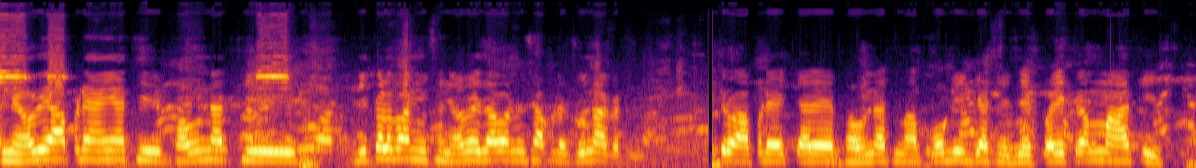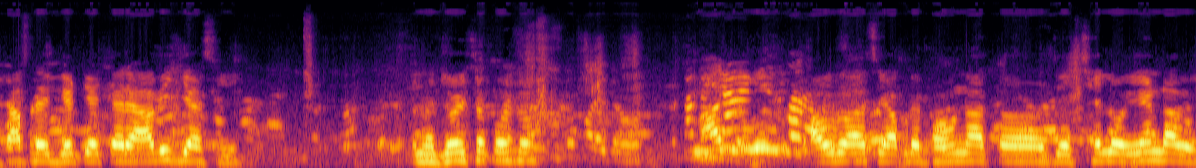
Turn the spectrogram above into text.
અને હવે આપણે અહીંયાથી ભવનાથથી નીકળવાનું છે ને હવે જવાનું છે આપણે જુનાગઢમાં. મિત્રો, આપણે અત્યારે ભવનાથમાં પહોંચી ગયા છીએ. જે પરિક્રમા હતી આપણે ગેટે અત્યારે આવી ગયા છીએ. તમે જોઈ શકો છો. આવડો આ છે આપણે ભવનાથ જે છેલ્લો એન્ડ આવે,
